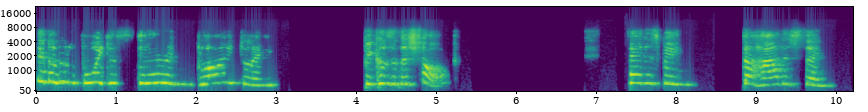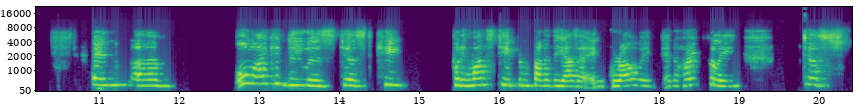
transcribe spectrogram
And a little boy just staring blindly because of the shock. That has been the hardest thing. And um, all I can do is just keep putting one step in front of the other and growing and hopefully just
